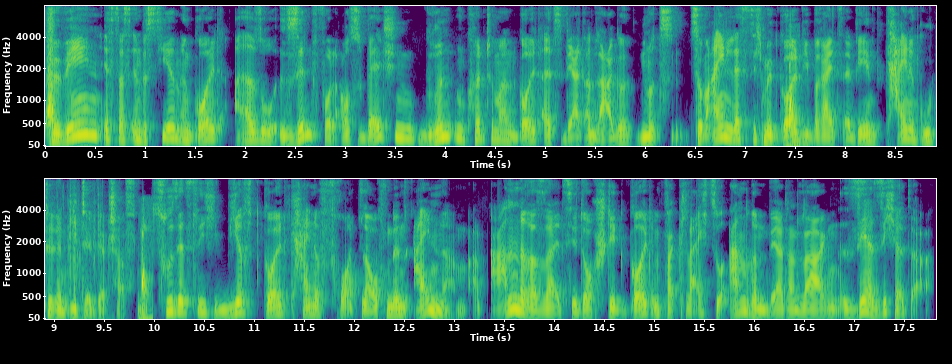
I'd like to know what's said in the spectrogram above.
Für wen ist das Investieren in Gold also sinnvoll? Aus welchen Gründen könnte man Gold als Wertanlage nutzen? Zum einen lässt sich mit Gold, wie bereits erwähnt, keine gute Rendite wirtschaften. Zusätzlich wirft Gold keine fortlaufenden Einnahmen ab. Andererseits jedoch steht Gold im Vergleich zu anderen Wertanlagen sehr sicher da.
